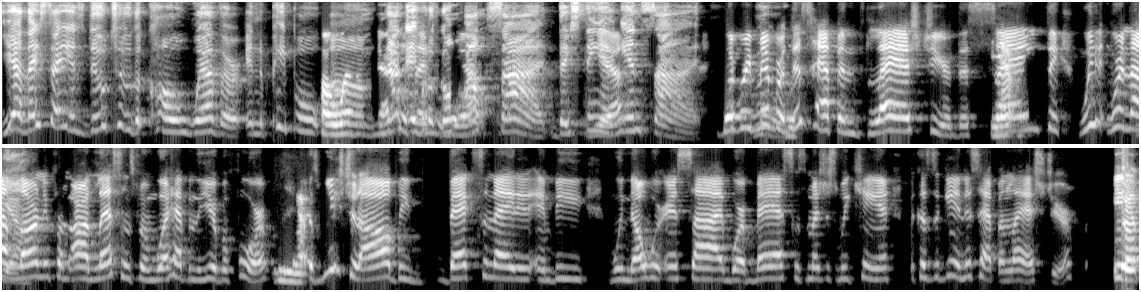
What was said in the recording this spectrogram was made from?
Yeah, they say it's due to the cold weather and the people um, not able to go yeah. outside. They stand yeah. inside. But remember, this happened last year. The same thing. We we're not learning from our lessons from what happened the year before. Because we should all be vaccinated and be. We know we're inside. Wear masks as much as we can. Because again, this happened last year. Yeah,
